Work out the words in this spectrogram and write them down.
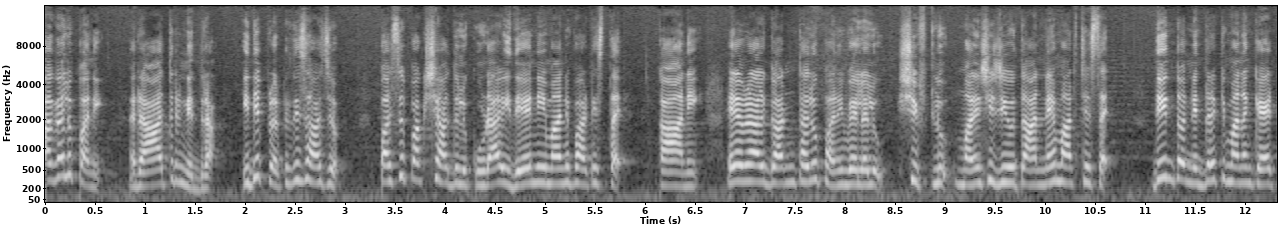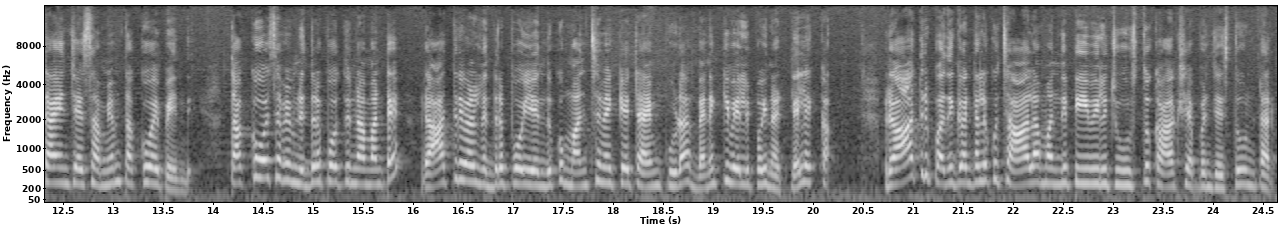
పగలు పని రాత్రి నిద్ర. ఇది ప్రకృతి సహజం. పశుపక్షాదులు కూడా ఇదే నియమాన్ని పాటిస్తాయి. కానీ ఇరవై నాలుగు గంటలు పనివేళలు షిఫ్ట్లు మనిషి జీవితాన్నే మార్చేశాయి. దీంతో నిద్రకి మనం కేటాయించే సమయం తక్కువైపోయింది. తక్కువ సమయం నిద్రపోతున్నామంటే రాత్రి వేళ నిద్రపోయేందుకు మంచం ఎక్కే టైం కూడా వెనక్కి వెళ్ళిపోయినట్లే లెక్క. రాత్రి పది గంటలకు చాలామంది టీవీలు చూస్తూ కాలక్షేపం చేస్తూ ఉంటారు.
